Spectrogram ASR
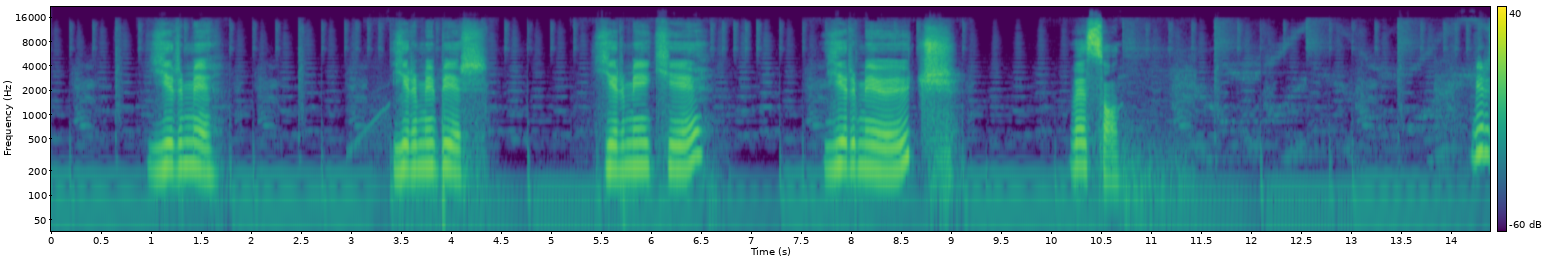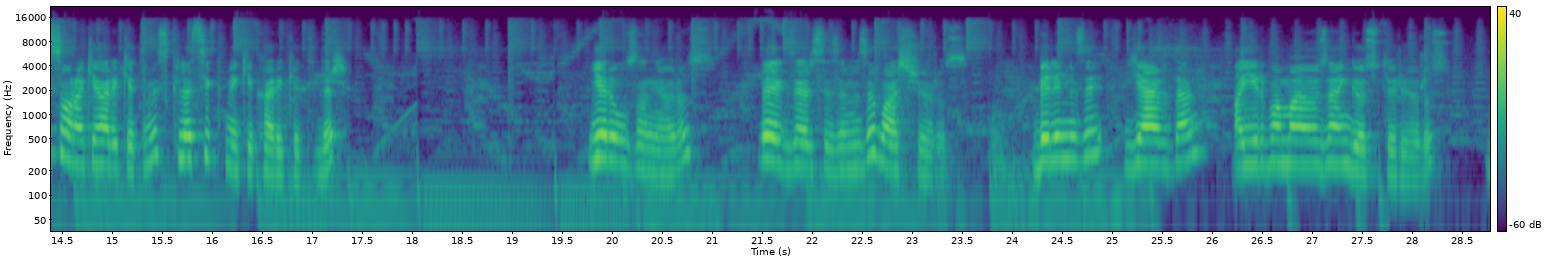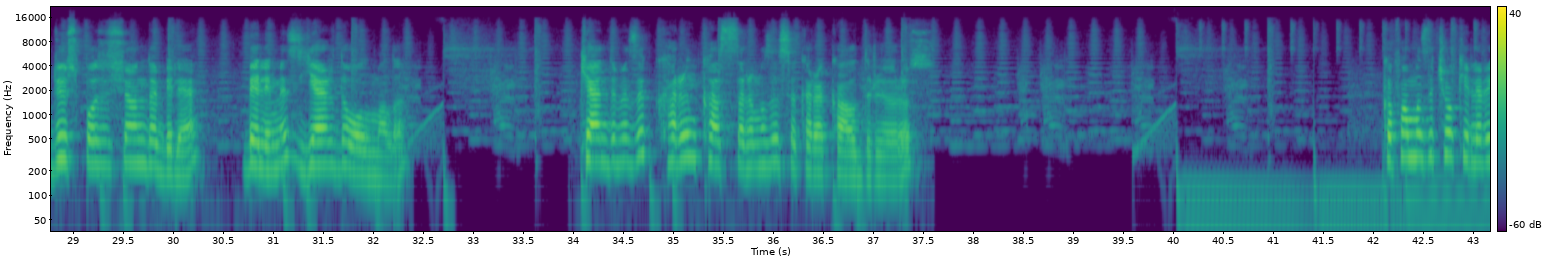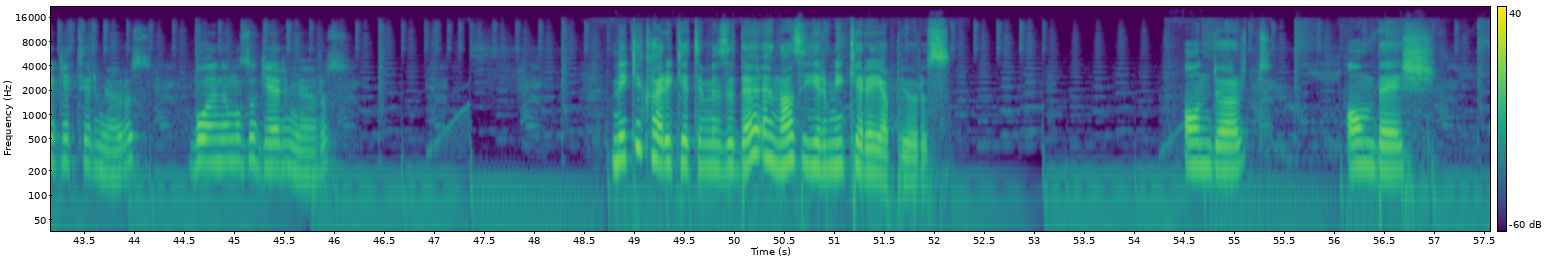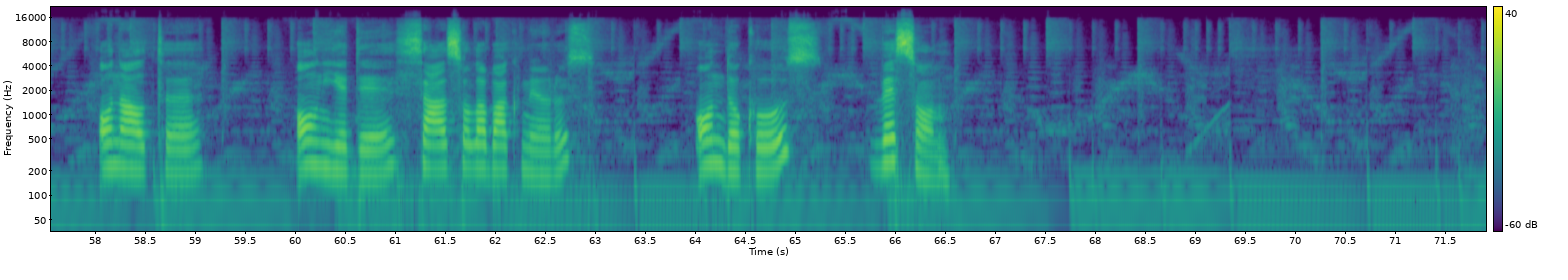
20 21 22 23 ve son. Bir sonraki hareketimiz klasik mekik hareketidir. Yere uzanıyoruz ve egzersizimize başlıyoruz. Belimizi yerden ayırmamaya özen gösteriyoruz. Düz pozisyonda bile belimiz yerde olmalı. Kendimizi karın kaslarımızı sıkarak kaldırıyoruz. Kafamızı çok ileri getirmiyoruz. Boynumuzu germiyoruz. Mekik hareketimizi de en az 20 kere yapıyoruz. 14 15 16 17 sağa sola bakmıyoruz. 19 ve son.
